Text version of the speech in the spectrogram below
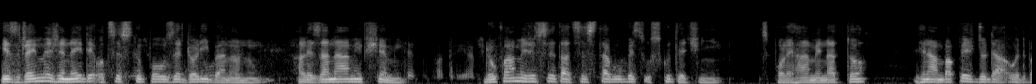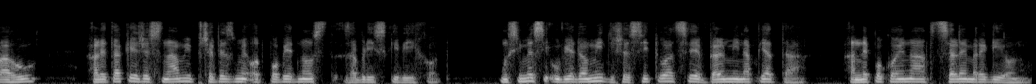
Je zřejmé, že nejde o cestu pouze do Libanonu, ale za námi všemi. Doufáme, že se ta cesta vůbec uskuteční. Spoleháme na to, že nám papež dodá odvahu, ale také, že s námi převezme odpovědnost za Blízký východ. Musíme si uvědomit, že situace je velmi napjatá a nepokojená v celém regionu.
